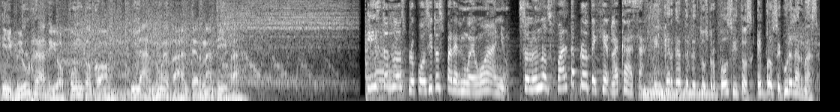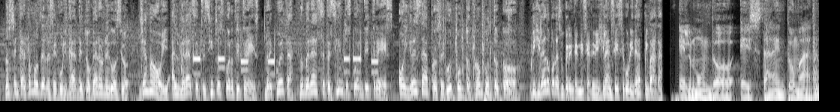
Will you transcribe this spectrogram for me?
y bluradio.com, la nueva alternativa. Listos los propósitos para el nuevo año. Solo nos falta proteger la casa. Encárgate de tus propósitos en Prosegur Alarmas. Nos encargamos de la seguridad de tu hogar o negocio. Llama hoy al numeral 743. Recuerda, numeral 743 o ingresa a prosegur.com.co. Vigilado por la Superintendencia de Vigilancia y Seguridad Privada. El mundo está en tu mano.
